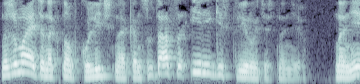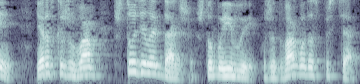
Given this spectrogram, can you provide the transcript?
Нажимаете на кнопку «Личная консультация» и регистрируйтесь на нее. На ней я расскажу вам, что делать дальше, чтобы и вы уже два года спустя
